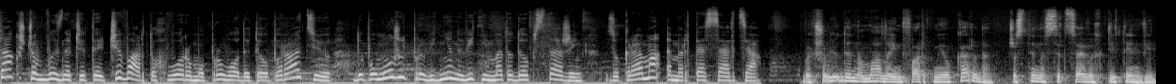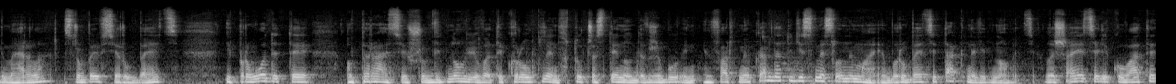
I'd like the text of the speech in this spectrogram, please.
Так, щоб визначити, чи варто хворому проводити операцію, допоможуть провідні новітні методи обстежень, зокрема МРТ серця. Якщо людина мала інфаркт міокарда, частина серцевих клітин відмерла, зробився рубець, і проводити операцію, щоб відновлювати кровоплин в ту частину, де вже був інфаркт міокарда, тоді смислу немає, бо рубець і так не відновиться. Лишається лікувати,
